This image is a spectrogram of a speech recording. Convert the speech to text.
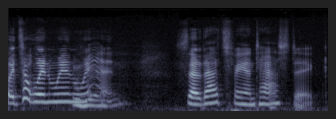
It's a win-win-win. So that's fantastic.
